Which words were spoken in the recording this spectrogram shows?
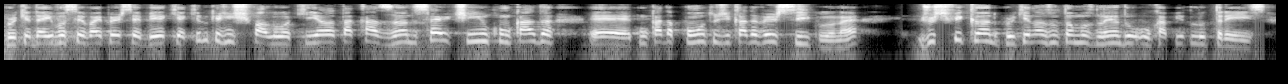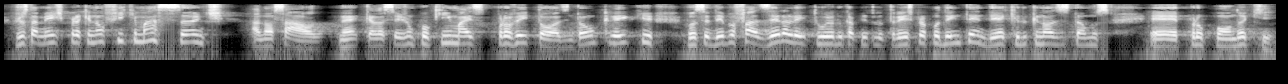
porque daí você vai perceber que aquilo que a gente falou aqui, ela está casando certinho com cada, é, com cada ponto de cada versículo, né? Justificando, porque nós não estamos lendo o capítulo 3, justamente para que não fique maçante a nossa aula, né? Que ela seja um pouquinho mais proveitosa. Então, eu creio que você deva fazer a leitura do capítulo 3 para poder entender aquilo que nós estamos é, propondo aqui.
